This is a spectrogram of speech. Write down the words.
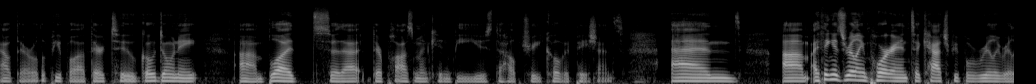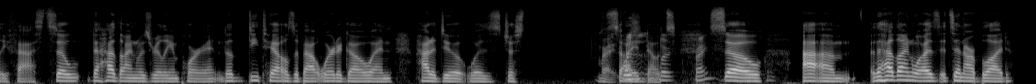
out there, all the people out there to go donate um, blood so that their plasma can be used to help treat COVID patients. And um, I think it's really important to catch people really, really fast. So the headline was really important. The details about where to go and how to do it was just Right. side Was it- notes. right. So um, the headline was "It's in our blood."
